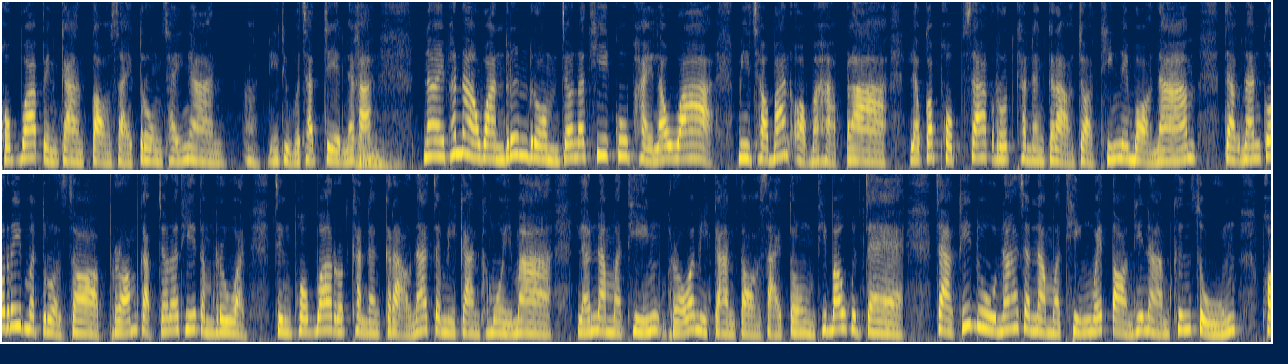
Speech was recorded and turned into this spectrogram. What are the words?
พบว่าเป็นการต่อสายตรงใช้งานอะนี่ถือว่าชัดเจนนะคะ นายพนาวันรื่นรมเจ้าหน้าที่กู้ภัยเล่าว่า มีชาวบ้านออกมาหาปลา แล้วก็พบซากรถคันดังกล่าวจอดทิ้งในบ่อน้ำจากนั้นก็รีบมาตรวจสอบพร้อมกับเจ้าหน้าที่ตำรวจ จึงพบว่ารถคันดังกล่าวน่าจะมีการขโมยมา แล้วนำมาทิ้ง เพราะว่ามีการต่อสายตรงที่เบ้ากุญแจ จากที่ดูน่าจะนำมาทิ้งไว้ตอนที่น้ำขึ้นสูง พอ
